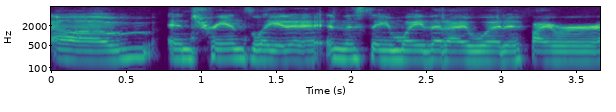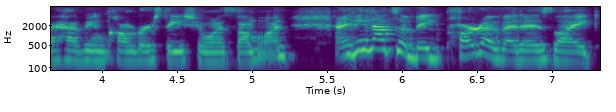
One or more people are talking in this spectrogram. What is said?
um, and translate it in the same way that I would if I were having a conversation with someone. I think that's a big part of it is like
